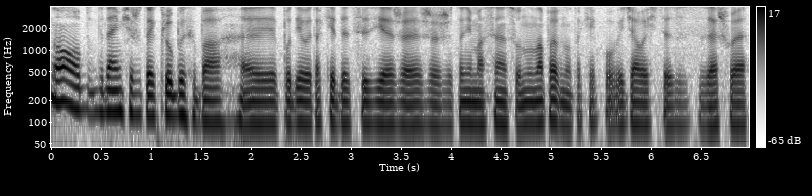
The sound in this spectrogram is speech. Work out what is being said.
No, wydaje mi się, że tutaj kluby chyba e, podjęły takie decyzje, że, że, że to nie ma sensu. No na pewno, tak jak powiedziałeś, te zeszłe,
